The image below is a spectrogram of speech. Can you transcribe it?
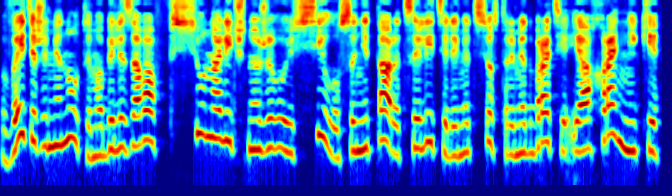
В эти же минуты, мобилизовав всю наличную живую силу, санитары, целители, медсестры, медбратья и охранники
